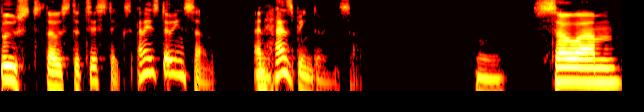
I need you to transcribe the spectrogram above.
boost those statistics, and he's doing so, and mm. has been doing so. Mm. So, um,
